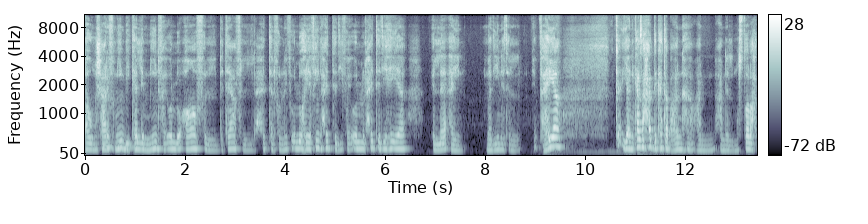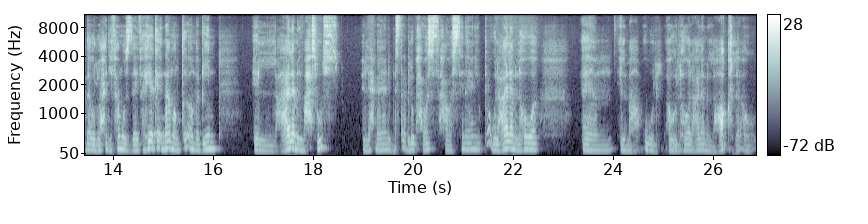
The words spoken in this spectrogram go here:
أو مش عارف مين بيكلم مين فيقول له آه في البتاع في الحتة الفلانية. فيقول له هي فين الحتة دي؟ فيقول له الحتة دي هي اللا أين مدينة ال... فهي يعني كذا حد كتب عنها عن عن المصطلح ده والواحد يفهمه إزاي. فهي كأنها منطقة ما بين العالم المحسوس اللي إحنا يعني بنستقبله بحواس حواسنا يعني والعالم اللي هو المعقول أو اللي هو العالم العقل أو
